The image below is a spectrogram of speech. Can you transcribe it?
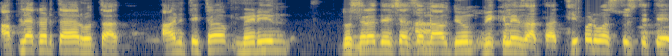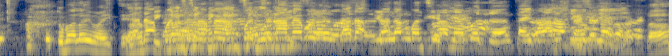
आपल्याकडे तयार होतात. आणि तिथं मेड इन दुसऱ्या देशाचं नाव देऊन विकले जातात. ही पण वस्तुस्थिती आहे. तुम्हालाही माहिती आहे. दादा पंचनाम्या पंचनाम्याबद्दल दादा दादा पंचनाम्याबद्दल काही ग्रामसेवक जे आहेत हा?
